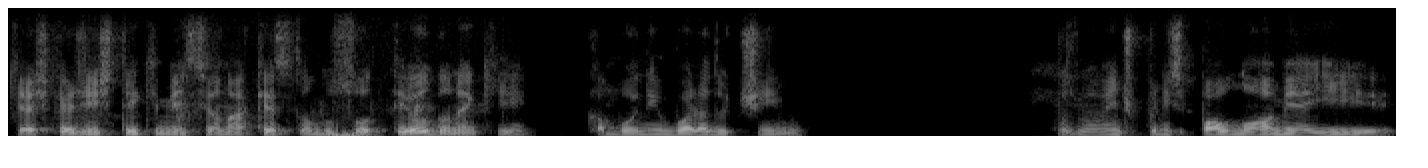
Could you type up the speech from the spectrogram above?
que acho que a gente tem que mencionar a questão do Soteudo, né? Que acabou indo embora do time. Provavelmente o principal nome aí,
